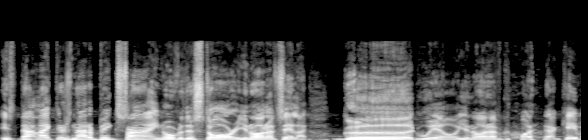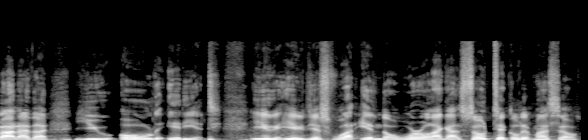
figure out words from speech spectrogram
it's not like there's not a big sign over the store. You know what I'm saying? Like, Goodwill. You know what I'm going? I came out I thought, you old idiot. You, you just, what in the world? I got so tickled at myself.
